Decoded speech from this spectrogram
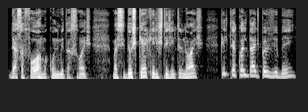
dessa forma, com limitações. Mas se Deus quer que ele esteja entre nós, que ele tenha qualidade para viver bem,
